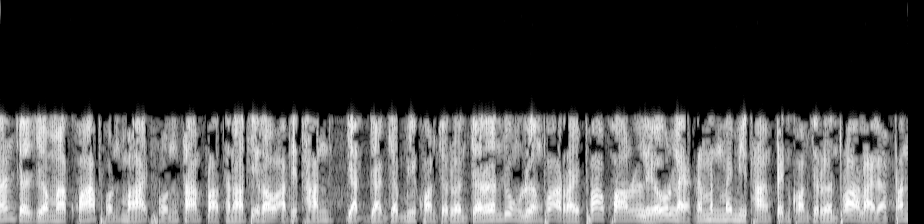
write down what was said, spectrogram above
นั้นจะจะมาคว้าผลหมายผลตามปรารถนาที่เราอธิษฐานอยากอยากจะมีความเจริญเจริญรุ่งเรืองเพราะอะไร เพราะความเหลวแหลกนั้นมันไม่มีทางเป็นความเจริญเพราะอะไรล่ะพัน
